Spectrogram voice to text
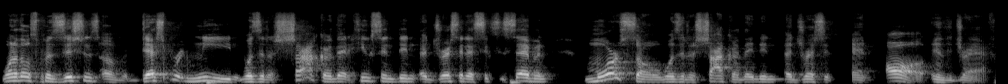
one of those positions of desperate need, was it a shocker that Houston didn't address it at 67? More so, was it a shocker they didn't address it at all in the draft?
